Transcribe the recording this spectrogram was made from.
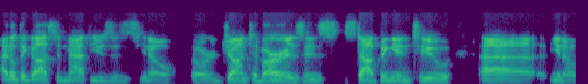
I don't think Auston Matthews is, you know, or John Tavares is stopping into, uh, you know,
